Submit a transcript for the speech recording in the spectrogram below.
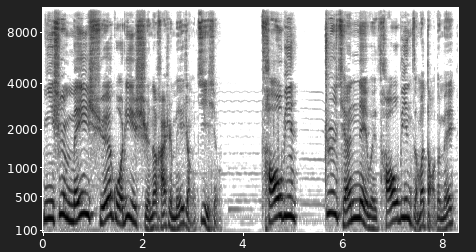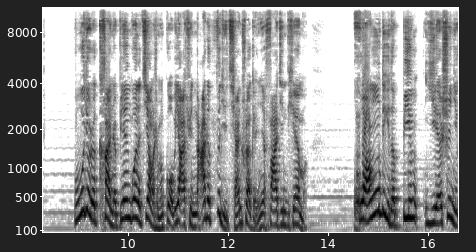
你是没学过历史呢，还是没长记性？曹彬之前那位曹彬怎么倒的霉？不就是看着边关的将士们过不下去，拿着自己钱出来给人家发津贴吗？皇帝的兵也是你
